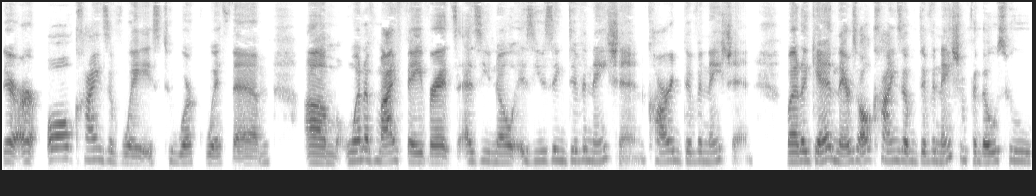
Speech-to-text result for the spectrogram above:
There are all kinds of ways to work with them. Um, one of my favorites, as you know, is using divination, card divination. But again, there's all kinds of divination for those who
